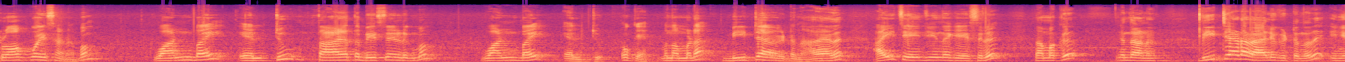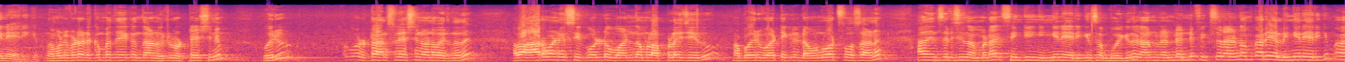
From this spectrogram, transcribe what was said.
ക്ലോക്ക് വൈസ് ആണ്. അപ്പം വൺ ബൈ എൽ ടു താഴത്തെ ബേസ് ലൈൻ എടുക്കുമ്പം one by L two okay അപ്പം നമ്മുടെ ബീറ്റ കിട്ടുന്ന അതായത് ഐ ചേഞ്ച് ചെയ്യുന്ന കേസിൽ നമുക്ക് എന്താണ്? ബീറ്റയുടെ വാല്യൂ കിട്ടുന്നത് ഇങ്ങനെയായിരിക്കും. നമ്മളിവിടെ എടുക്കുമ്പോഴത്തേക്ക് എന്താണ്? ഒരു റൊട്ടേഷനും ഒരു ട്രാൻസ്ലേഷനുമാണ് വരുന്നത്. അപ്പോൾ R one is equal to one നമ്മൾ അപ്ലൈ ചെയ്തു. അപ്പോൾ ഒരു വെർട്ടിക്കൽ ഡൗൺവേർഡ് ഫോഴ്സ് ആണ്. അതനുസരിച്ച് നമ്മുടെ സിങ്കിങ് ഇങ്ങനെയായിരിക്കും സംഭവിക്കുന്നത്. കാരണം രണ്ട് എന്റെ ഫിക്സഡ് ആണ് നമുക്കറിയാമല്ലോ ഇങ്ങനെയായിരിക്കും ആ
